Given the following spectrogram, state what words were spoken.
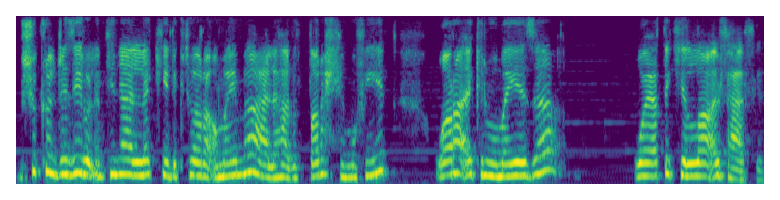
بالشكر الجزيل والامتنان لك دكتورة أميمة على هذا الطرح المفيد وآرائك المميزة ويعطيك الله ألف عافية.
